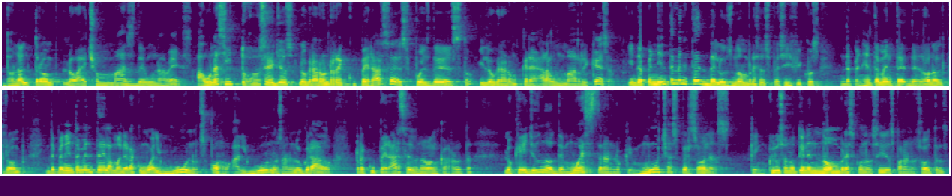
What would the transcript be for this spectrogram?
Donald Trump lo ha hecho más de una vez. Aún así, todos ellos lograron recuperarse después de esto y lograron crear aún más riqueza. Independientemente de los nombres específicos, independientemente de Donald Trump, independientemente de la manera como algunos, ojo, algunos han logrado recuperarse de una bancarrota, lo que ellos nos demuestran, lo que muchas personas que incluso no tienen nombres conocidos para nosotros,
